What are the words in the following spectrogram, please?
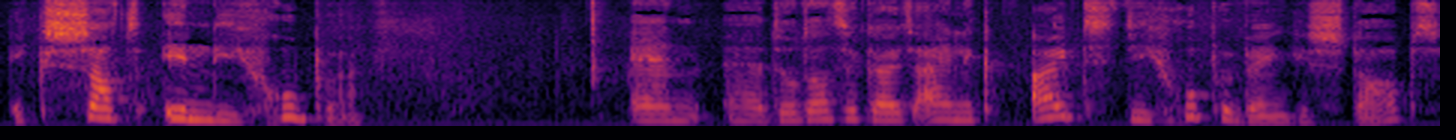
ik zat in die groepen. En uh, doordat ik uiteindelijk uit die groepen ben gestapt,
